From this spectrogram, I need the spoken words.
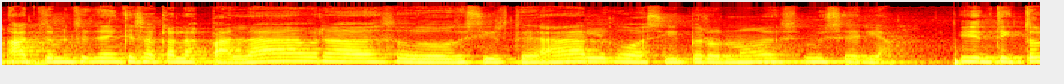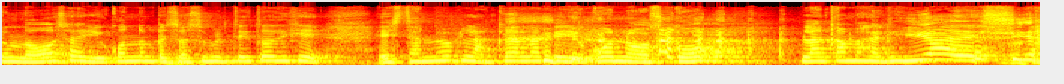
Ah, también te tienen que sacar las palabras o decirte algo así, pero no, es muy seria. Y en TikTok no, o sea, yo cuando empecé a subir TikTok dije, esta no es Blanca la que yo conozco. Blanca María, decía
